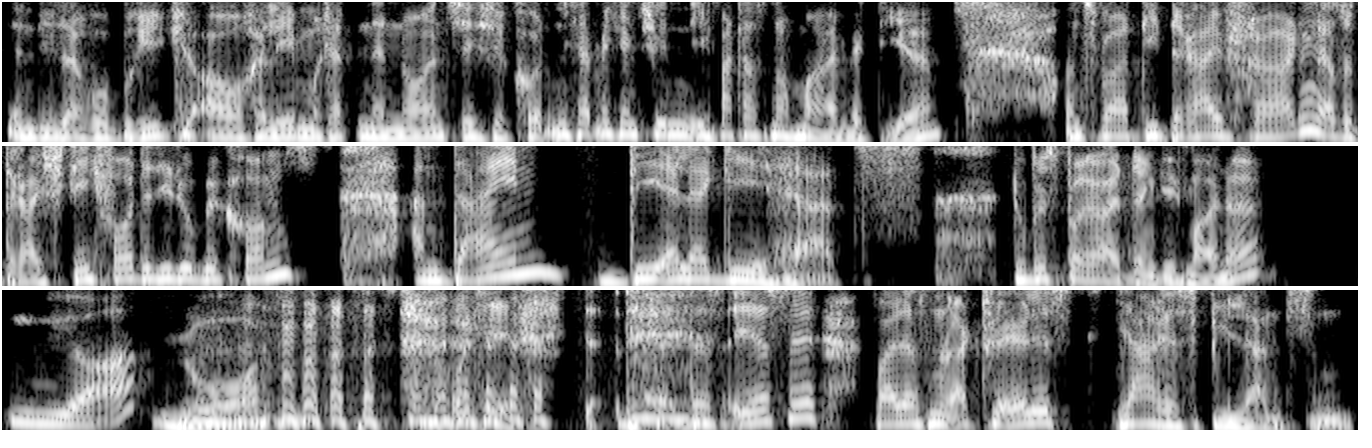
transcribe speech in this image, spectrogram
in dieser Rubrik auch Leben retten in 90 Sekunden. Ich habe mich entschieden, ich mache das nochmal mit dir. Und zwar die drei Fragen, also drei Stichworte, die du bekommst, an dein DLRG-Herz. Du bist bereit, denke ich mal, ne? Ja. Ja. okay. Das erste, weil das nun aktuell ist, Jahresbilanzen.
